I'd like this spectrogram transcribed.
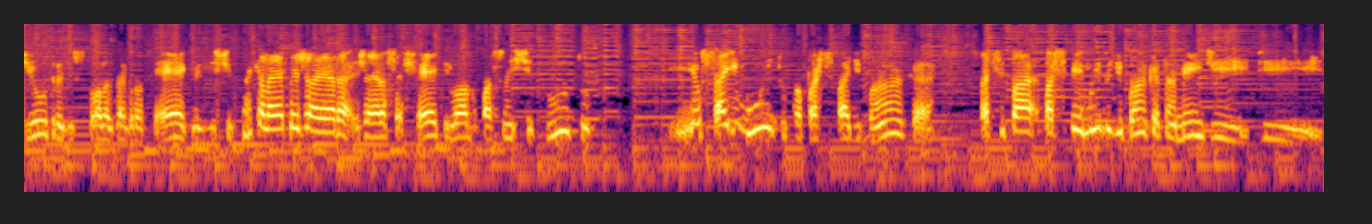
de outras escolas agrotécnicas. Naquela época já era, já era Cefet, logo passou instituto. E eu saí muito para participar de banca, participar, participei muito de banca também de, de,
